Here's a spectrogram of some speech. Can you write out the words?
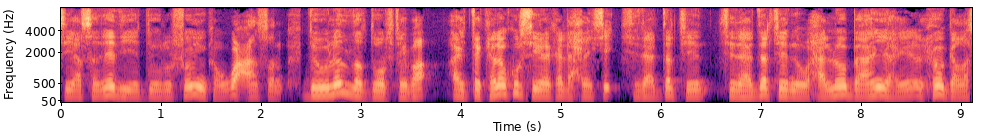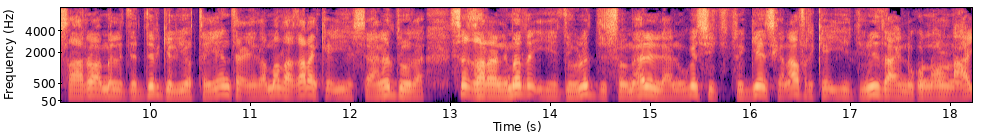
siyaasadeed iyo doorashooyinka uga caansan dowlad la doortayba ay takale kursiga ka dhexlaysay sidaa darteed sidaa darteedna waxaa loo baahan yahay in xoogga la saaro ama la dardargeliyo tayeenta ciidamada qaranka iyo saanadooda si qarannimada iyo dowladda somalilan uga sii jirto geeskan afrika iyo dunida aynu ku noolnahay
